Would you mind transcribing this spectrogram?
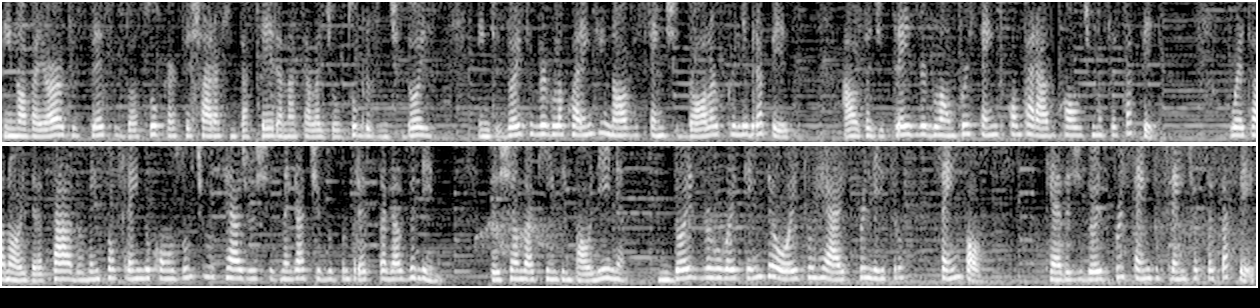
Em Nova York, os preços do açúcar fecharam a quinta-feira na tela de outubro 22 em 18,49 cent dólar por libra-peso, alta de 3,1% comparado com a última sexta-feira. O etanol hidratado vem sofrendo com os últimos reajustes negativos no preço da gasolina, fechando a quinta em Paulínia em R$ 2,88 por litro, sem impostos, queda de 2% frente à sexta-feira.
